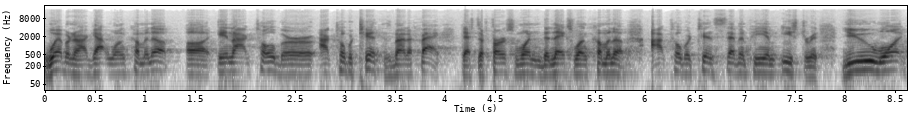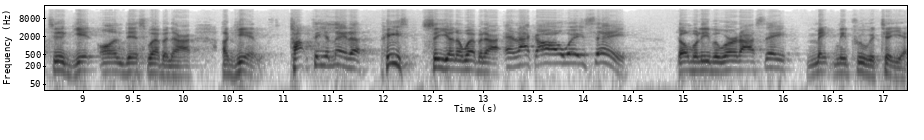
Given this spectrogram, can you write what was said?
webinar. I got one coming up uh, in October, October 10th, as a matter of fact. That's the first one, the next one coming up, October 10th, 7 p.m. Eastern. You want to get on this webinar. Again, talk to you later. Peace. See you on the webinar. And like I always say, don't believe a word I say, make me prove it to you.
